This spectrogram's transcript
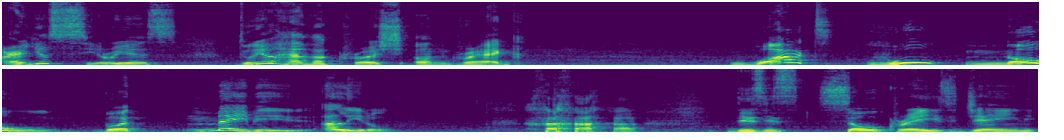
Are you serious? Do you have a crush on Greg? What? Who? No, but maybe a little. this is so crazy, Jane.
